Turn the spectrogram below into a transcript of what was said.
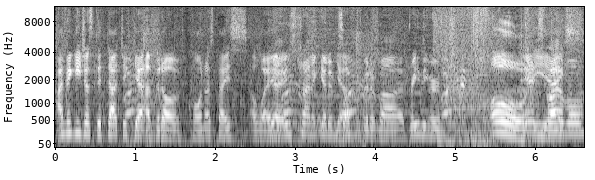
I think he just did that to get a bit of corner space away. Yeah, he's trying to get himself Yeah. a bit of uh, breathing room. oh, EX EX. fireball.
